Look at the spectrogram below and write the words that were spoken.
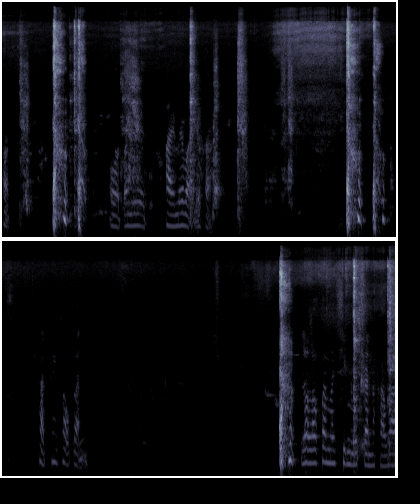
ผัด อ๋อตอนนี้ไอไม่ไหวเลยค่ะ ผัดให้เข้ากัน แล้วเราค่อยมาชิมรสกันนะคะ ว่า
